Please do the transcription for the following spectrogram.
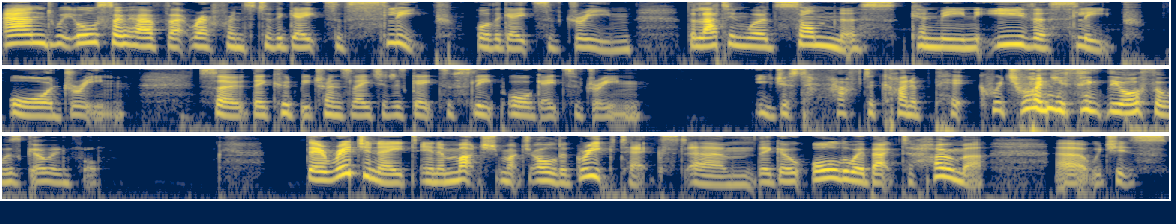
And we also have that reference to the gates of sleep or the gates of dream. The Latin word somnus can mean either sleep or dream. So they could be translated as gates of sleep or gates of dream. You just have to kind of pick which one you think the author was going for. They originate in a much, much older Greek text. Um, they go all the way back to Homer, uh, which is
